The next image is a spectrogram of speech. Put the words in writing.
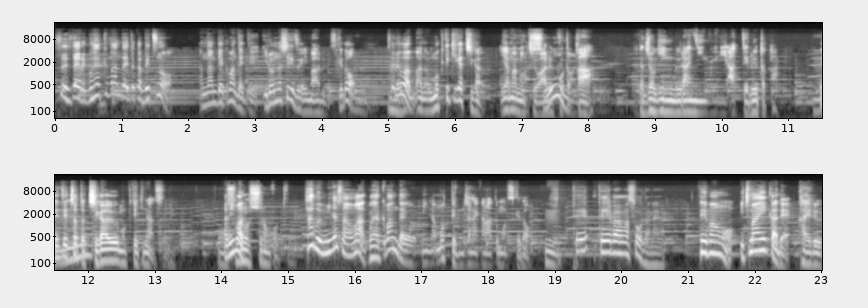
そうです。だから500万台とか別のあ何百万台っていろんなシリーズが今あるんですけどそれはあの目的が違う。山道を歩くとかなんかジョギングランニングに合ってるとか全然ちょっと違う目的なんですよね。あ今知らんかった。多分皆さんは500万台をみんな持ってるんじゃないかなと思うんですけどうん。定定番はそうだね。定番を1万円以下で買える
